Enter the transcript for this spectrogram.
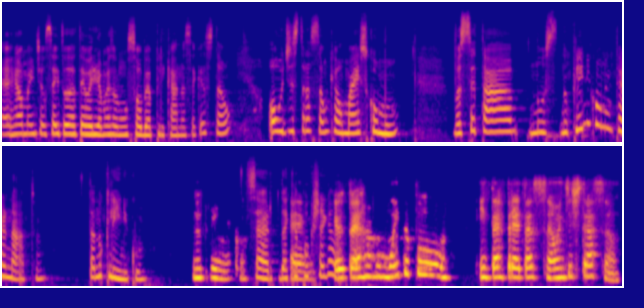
É realmente eu sei toda a teoria, mas eu não soube aplicar nessa questão. Ou distração, que é o mais comum. Você tá no, no clínico ou no internato? Tá no clínico. No clínico. Certo, daqui é, a pouco chega lá. Eu tô errando muito por interpretação e distração.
